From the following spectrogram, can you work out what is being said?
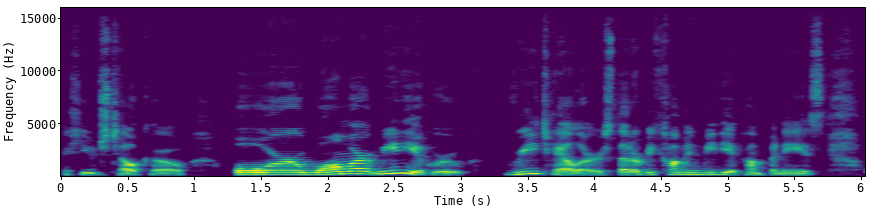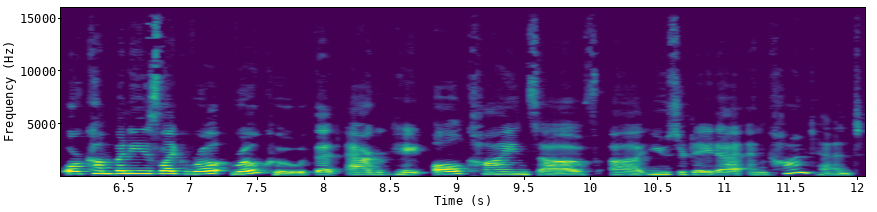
a huge telco, or Walmart Media Group, retailers that are becoming media companies or companies like Roku that aggregate all kinds of uh, user data and content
